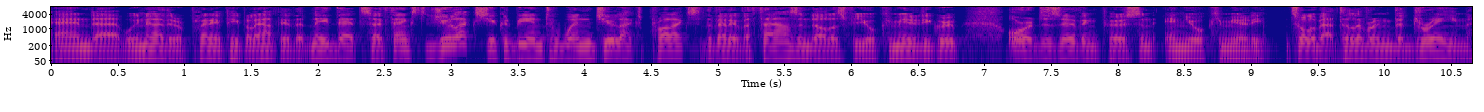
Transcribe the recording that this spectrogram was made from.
And uh, we know there are plenty of people out there that need that. So thanks to Dulux, you could be in to win Dulux products to the value of $1,000 for your community group or a deserving person in your community. It's all about delivering the dream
